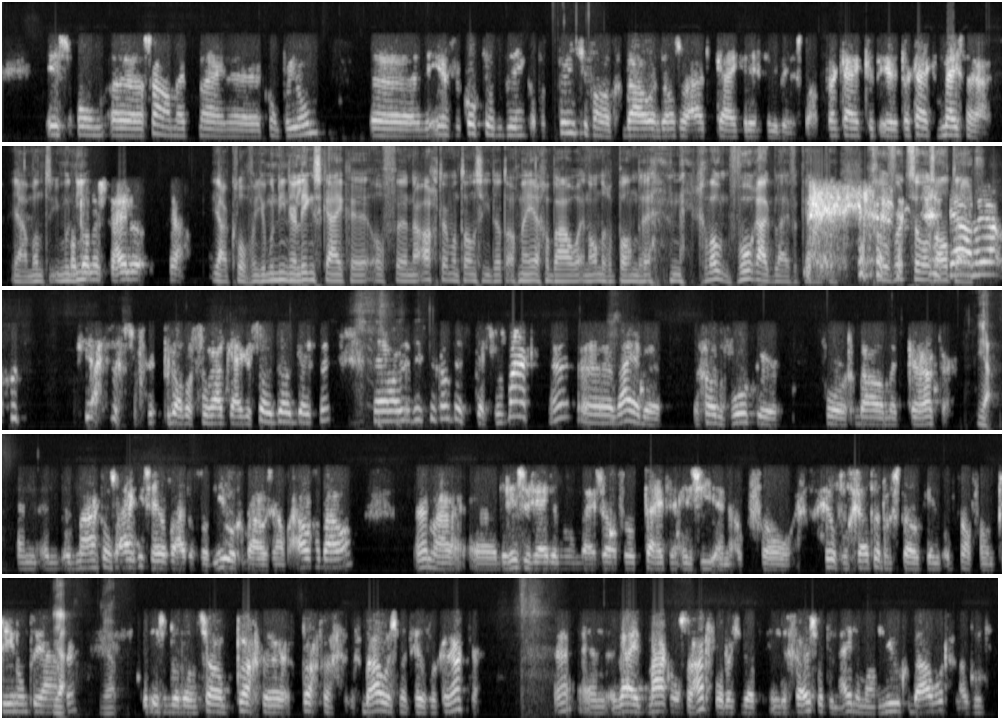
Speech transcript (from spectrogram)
is om eh, samen met mijn eh, compagnon de eerste cocktail te drinken op het puntje van het gebouw en dan zo uit te kijken richting de binnenstad. Daar kijk ik het, daar kijk ik het meest naar uit. Ja, want je moet Want niet, dan is de hele. Ja, ja, klopt. Want je moet niet naar links kijken of eh, naar achter, want dan zie je dat Achmea-gebouw en andere panden. Nee, gewoon vooruit blijven kijken. Govert, zoals altijd. ja nou ja, goed. Ja, dat vooruitkijken is sowieso het beste. Nee, maar het is natuurlijk ook best een kwestie van smaak. Hè? Eh, wij hebben een grote voorkeur voor gebouwen met karakter. Ja. En, en het maakt ons eigenlijk niet zo heel veel uit of dat nieuwe gebouwen zijn of oude gebouwen. Maar eh, er is een reden waarom wij zoveel tijd en energie en ook vooral echt heel veel geld hebben gestoken in het opknappen van het Trianon Theater. Ja, ja. Dat is omdat het zo'n prachtig, prachtig gebouw is met heel veel karakter. En wij maken ons er hard voor dat je dat in de Geus, wat een helemaal nieuw gebouw wordt, gaan ook niet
